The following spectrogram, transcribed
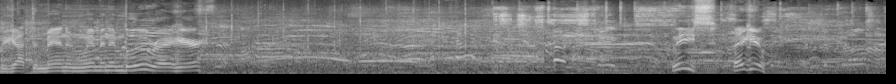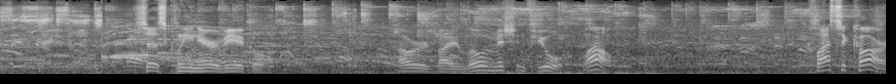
We got the men and women in blue right here. Please, thank you. says clean air vehicle. Powered by low emission fuel. Wow. Classic car.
